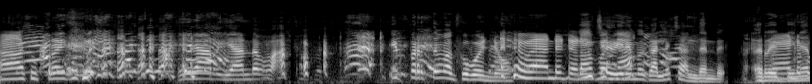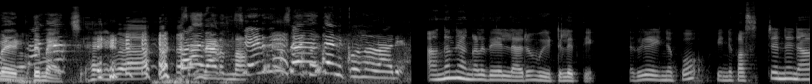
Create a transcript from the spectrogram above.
ആ സൂപ്പറായിട്ട് അറിയാണ്ട ഇപ്പുറത്ത് വെക്ക് പൊന്നു? വേണ്ടട്ടടാ ചെവിയിലും നല്ല ചന്തണ്ട്. റെഡിന് റെഡ് മാച്ച് നടന്നോ. അങ്ങനെ ഞങ്ങളിത് എല്ലാവരും വീട്ടിലെത്തി. അത് കഴിഞ്ഞപ്പോൾ പിന്നെ ഫസ്റ്റ് തന്നെ ഞാൻ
